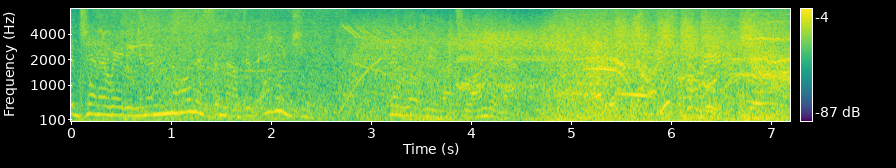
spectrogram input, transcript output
They're generating an enormous amount of energy. It won't be much longer now.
